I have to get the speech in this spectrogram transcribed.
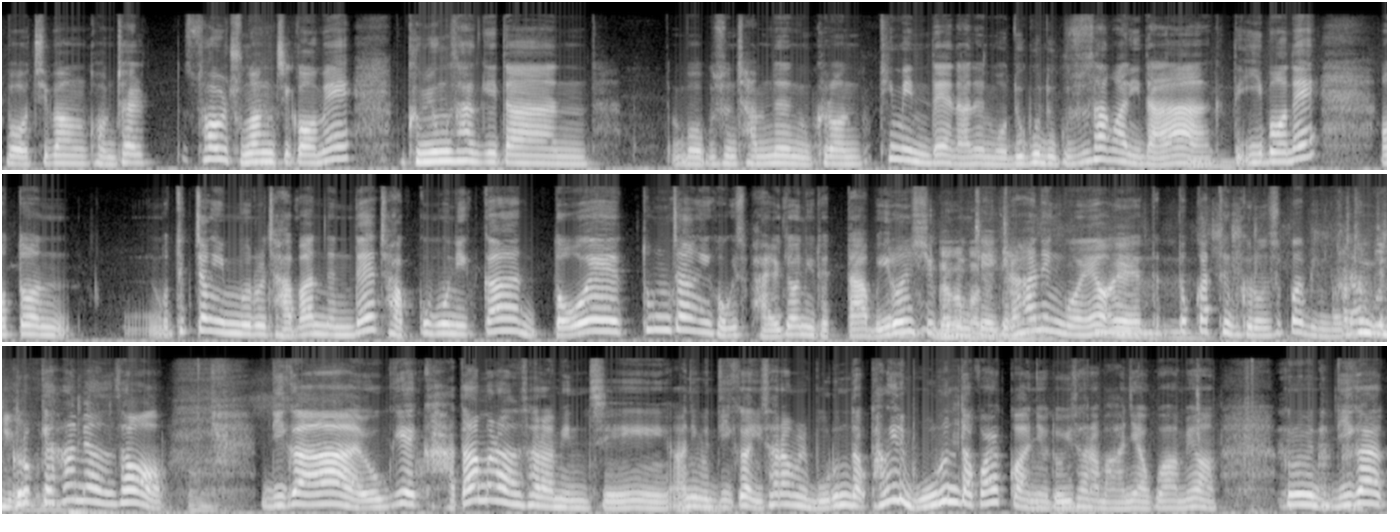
뭐 지방 검찰 서울중앙지검의 금융사기단 뭐 무슨 잡는 그런 팀인데 나는 뭐 누구 누구 수사관이다. 음. 근데 이번에 어떤 뭐 특정 인물을 잡았는데 잡고 보니까 너의 통장이 거기서 발견이 됐다. 뭐 이런 식으로 내가 이제 얘기를. 하는 거예요. 예, 음. 똑같은 그런 수법인 거죠. 그렇게 보네. 하면서 네가 여기에 가담을 한 사람인지 아니면 네가 이 사람을 모른다고 당연히 모른다고 할 거 아니에요. 너 이 사람 아니냐고 하면. 그러면 네가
